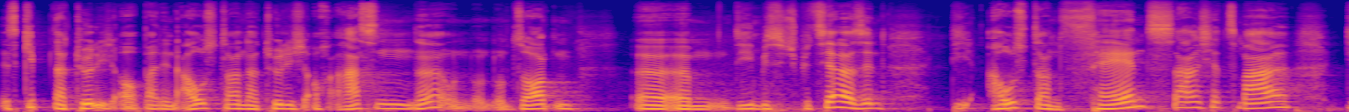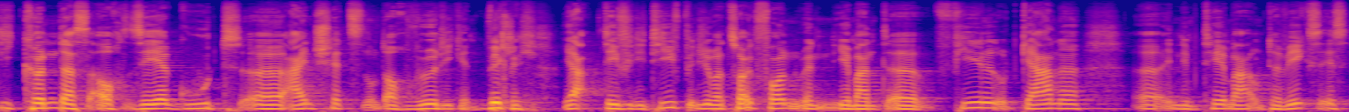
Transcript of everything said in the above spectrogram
Es gibt natürlich auch bei den Austern natürlich auch Rassen ne, und, und, und Sorten, äh, ähm, die ein bisschen spezieller sind. Die Austern-Fans, sage ich jetzt mal, die können das auch sehr gut äh, einschätzen und auch würdigen. Wirklich. Ja, definitiv bin ich überzeugt von, wenn jemand äh, viel und gerne äh, in dem Thema unterwegs ist,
